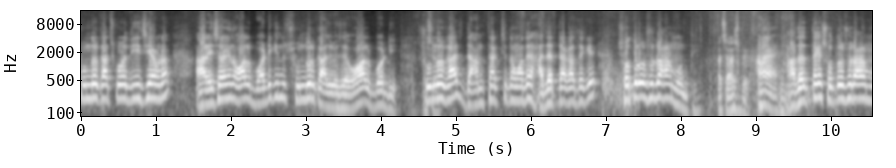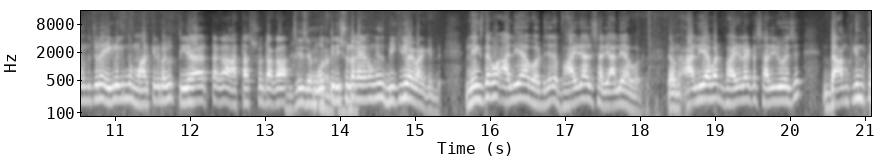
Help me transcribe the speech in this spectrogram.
সুন্দর কাজ করে দিয়েছি আমরা আর এছাড়া কিন্তু অল বডি কিন্তু সুন্দর কাজ রয়েছে অল বডি সুন্দর কাজ দাম থাকছে তোমাদের হাজার টাকা থেকে সতেরোশো টাকার মধ্যে। আচ্ছা আসবে। হ্যাঁ হাজার থেকে সতেরোশো টাকার মধ্যে চলে এগুলো কিন্তু মার্কেট ভ্যালু তিন হাজার টাকা আঠাশশো টাকা বত্রিশশো টাকা এরকম কিন্তু বিক্রি হয় মার্কেটে নেক্সট দেখো আলিয়া ভট যেটা ভাইরাল শাড়ি আলিয়া ভট যেমন আলিয়া ভট ভাইরাল একটা শাড়ি রয়েছে দাম কিন্তু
